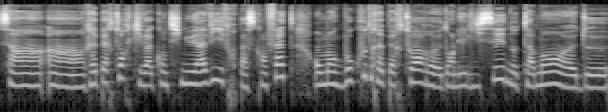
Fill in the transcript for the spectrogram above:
c'est un, un répertoire qui va continuer à vivre parce qu'en fait, on manque beaucoup de répertoires euh, dans les lycées, notamment euh, de,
